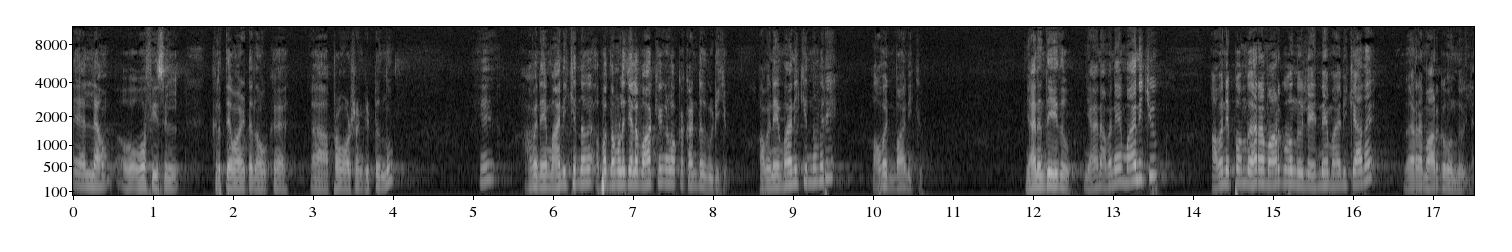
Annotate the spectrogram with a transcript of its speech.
എല്ലാം ഓഫീസിൽ കൃത്യമായിട്ട് നമുക്ക് പ്രമോഷൻ കിട്ടുന്നു. അവനെ മാനിക്കുന്നവർ അപ്പം നമ്മൾ ചില വാക്യങ്ങളൊക്കെ കണ്ടുപിടിക്കും അവനെ മാനിക്കുന്നവരെ അവൻ മാനിക്കും. ഞാൻ എന്ത് ചെയ്തു? ഞാൻ അവനെ മാനിച്ചു. അവനിപ്പം വേറെ മാർഗമൊന്നുമില്ല. എന്നെ മാനിക്കാതെ വേറെ മാർഗമൊന്നുമില്ല.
